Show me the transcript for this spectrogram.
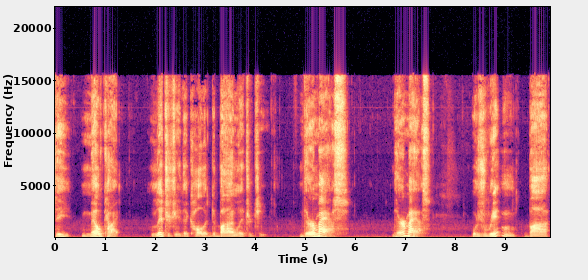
the Melkite liturgy, they call it divine liturgy. Their mass, their mass was written by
